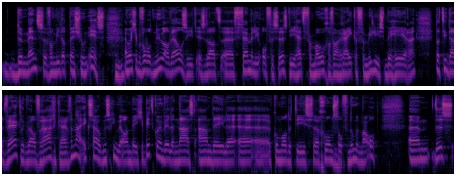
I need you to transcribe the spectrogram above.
de mensen van wie dat pensioen is. Mhm. En wat je bijvoorbeeld nu al wel ziet, is dat uh, family offices, die het vermogen van rijke families beheren, dat die daadwerkelijk wel vragen krijgen van, nou, ik zou misschien wel een beetje bitcoin willen naast aandelen, uh, commodities, grondstoffen, noem het maar op. Um, dus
